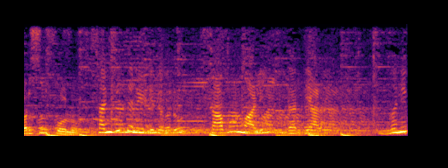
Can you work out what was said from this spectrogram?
ಪರಸು ಕೋಲು ಸಂಗೀತ ನೀಡಿದವರು ಸಾಬು ಮಾಳಿ ಗದ್ಯಾಳ. ಧ್ವನಿ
